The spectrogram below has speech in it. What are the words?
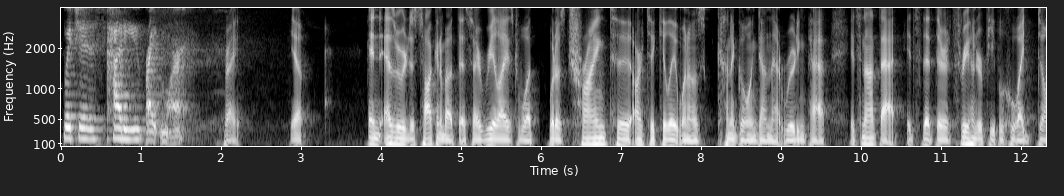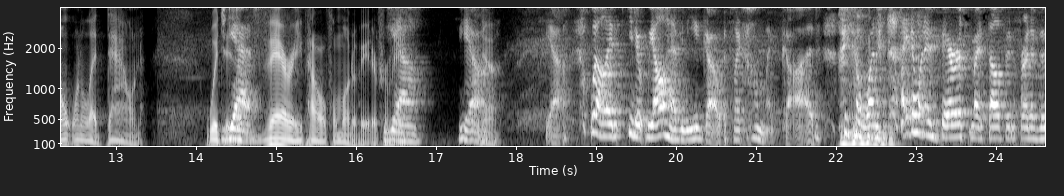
which is how do you write more? Right. Yep. And as we were just talking about this, I realized what, what I was trying to articulate when I was kind of going down that rooting path. It's not that. It's that there are 300 people who I don't want to let down, which is Yes. a very powerful motivator for me. Yeah. Yeah. Yeah. Yeah. Well, and you know, we all have an ego. It's like, oh my God, I don't want to I don't want to embarrass myself in front of a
